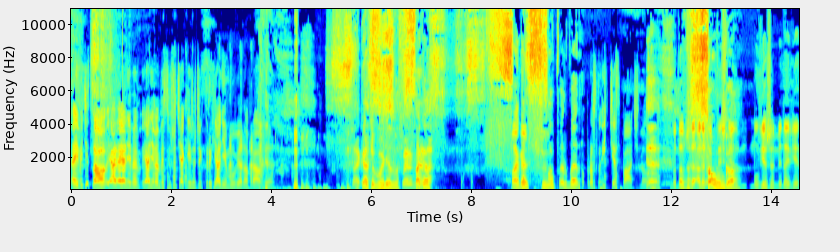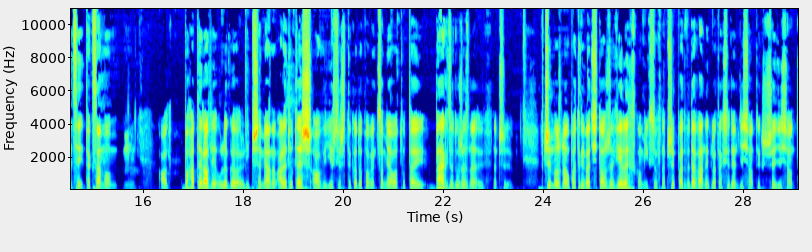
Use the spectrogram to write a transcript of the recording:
Ej, wiecie co? Ja, ja nie wiem, ja nie wiem, wy słyszycie jakieś rzeczy, których ja nie mówię, naprawdę. Saga Ja. Supermana. Saga, saga su- Superman. Po prostu idźcie spać, no. No dobrze, ale Songa. faktycznie mówię, że my najwięcej, tak samo mm, o, bohaterowie ulegli przemianom, ale tu też, o widzisz, jeszcze tylko dopowiem, co miało tutaj bardzo duże, zna... znaczy w czym można upatrywać to, że wiele z komiksów, na przykład wydawanych w latach 70. czy 60.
